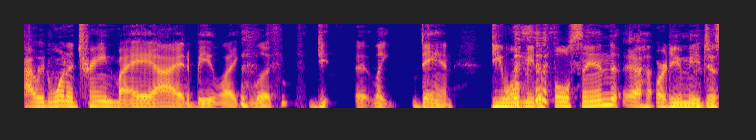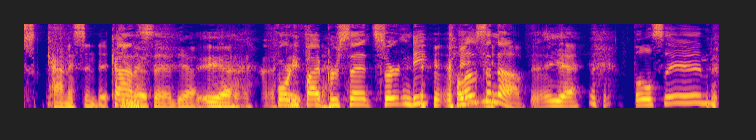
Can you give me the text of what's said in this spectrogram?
I would want to train my AI to be like, look, do, uh, like Dan, do you want me to full send Yeah. or do you mean just kind of send it? you know? Condescend, yeah. Yeah. 45% certainty, close enough. Yeah. Full send.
